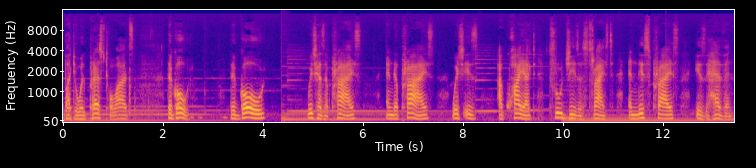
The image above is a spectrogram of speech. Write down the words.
but you will press towards the goal. The goal which has a price, and the price which is acquired through Jesus Christ. And this price is heaven.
